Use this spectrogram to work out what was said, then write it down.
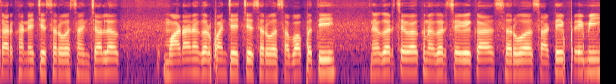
कारखान्याचे सर्व संचालक माडा नगरपंचायतचे सर्व सभापती नगरसेवक नगरसेविका सर्व साठेप्रेमी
